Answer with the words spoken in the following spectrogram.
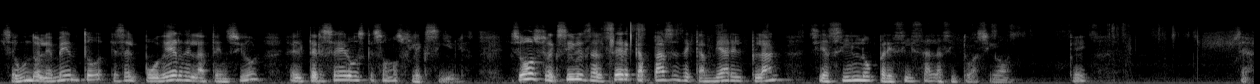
Segundo elemento es el poder de la atención. El tercero es que somos flexibles. Y somos flexibles al ser capaces de cambiar el plan si así lo precisa la situación. O sea,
